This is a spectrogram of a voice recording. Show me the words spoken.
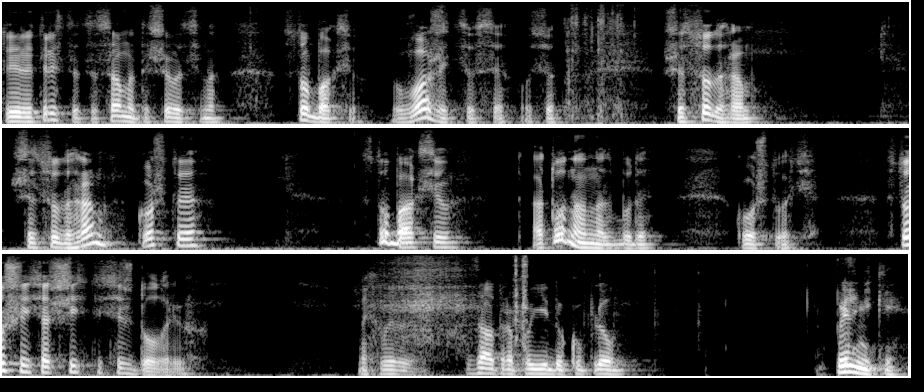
4300 це саме дешева ціна. 100 баксів. Важить це все. Ось. 600 грам. 600 грам коштує 100 баксів. А тонна у нас буде коштувати 166 тисяч доларів. На хвилину. Завтра поїду куплю пильники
